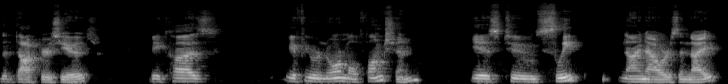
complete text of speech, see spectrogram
that doctors use because if your normal function is to sleep nine hours a night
